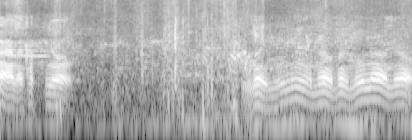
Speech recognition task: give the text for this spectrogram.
ไปนู้าแล้วครับพี่น้องหน่อยนู้นแล้วหน่อยนู้นแล้ว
